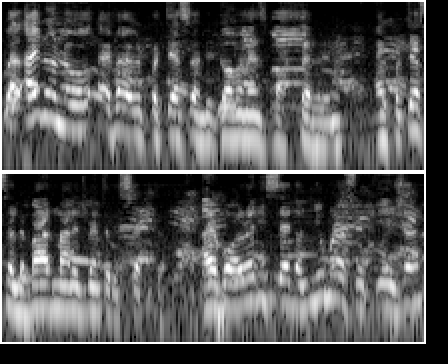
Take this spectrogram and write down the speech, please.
Well, I don't know if I would protest on the government's backpedaling. I protest on the bad management of the sector. I've already said on numerous occasions,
